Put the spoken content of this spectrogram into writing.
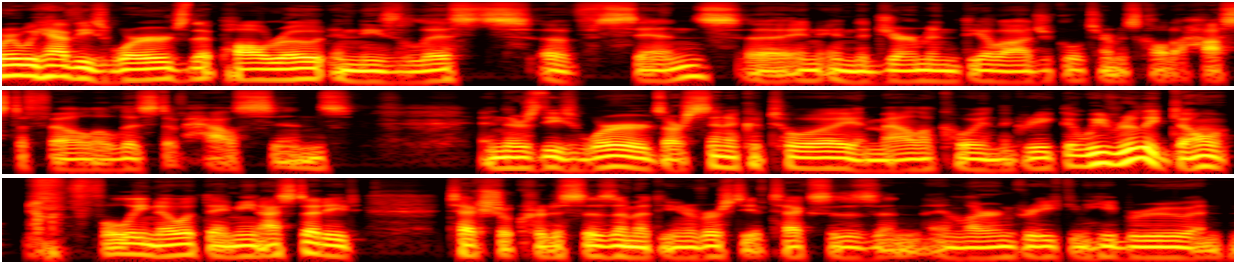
where we have these words that Paul wrote in these lists of sins. Uh, in, in the German theological term, it's called a Haustafel, a list of house sins. And there's these words, arsenokoitai and malakoi in the Greek, that we really don't fully know what they mean. I studied textual criticism at the University of Texas and, and learned Greek and Hebrew. And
